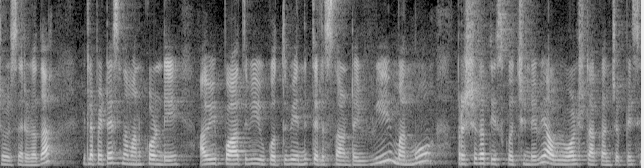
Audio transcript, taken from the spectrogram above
చూసారు కదా? ఇట్లా పెట్టేస్తున్నాం అనుకోండి అవి పాతవి ఇవి కొత్తవి అన్నీ తెలుస్తూ ఉంటాయి. ఇవి మనము ఫ్రెష్గా తీసుకొచ్చిండేవి అవి ఓల్డ్ స్టాక్ అని చెప్పేసి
